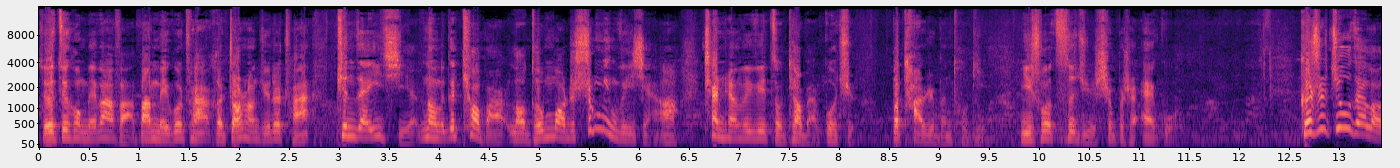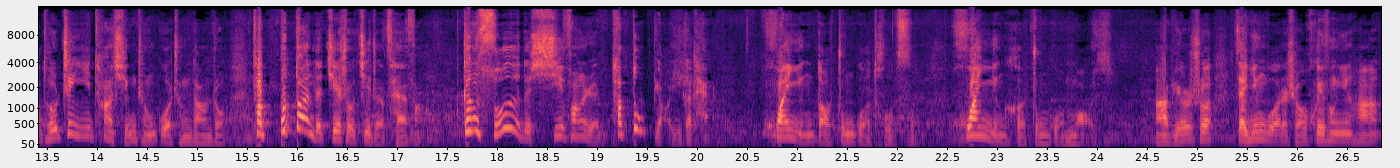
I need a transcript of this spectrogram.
所以最后没办法，把美国船和招商局的船拼在一起，弄了个跳板。老头冒着生命危险啊，颤颤巍巍走跳板过去，不踏日本土地。你说此举是不是爱国？可是就在老头这一趟行程过程当中，他不断的接受记者采访，跟所有的西方人他都表一个态：欢迎到中国投资，欢迎和中国贸易。啊，比如说在英国的时候，汇丰银行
